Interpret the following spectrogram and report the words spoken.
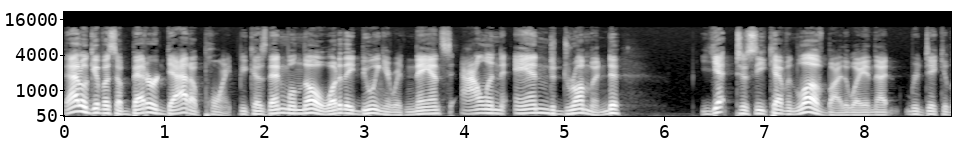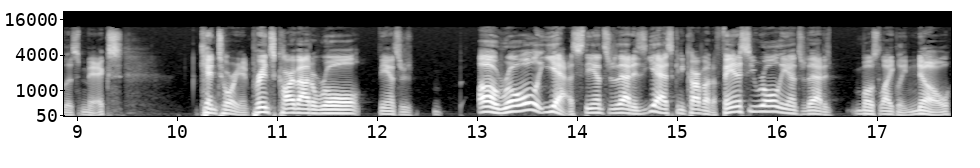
that'll give us a better data point because then we'll know what are they doing here with Nance, Allen, and Drummond. Yet to see Kevin Love, by the way, in that ridiculous mix. Can Taurean Prince carve out a role? The answer is a role? Yes. The answer to that is yes. Can he carve out a fantasy role? The answer to that is most likely no.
